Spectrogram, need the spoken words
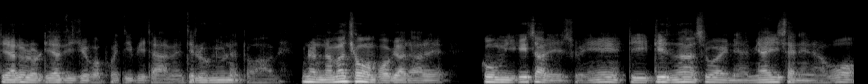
တရားလို့တော့တရားစီချုပ်ကဖွဲ့စည်းပေးထားရမယ်ဒီလိုမျိုးနဲ့သွားရမယ်ခုနနံပါတ်6မှာဖော်ပြထားတဲ့ကုမ္ပဏီကိစ္စတွေဆိုရင်ဒီဒေသနာအစိုးရနဲ့အများကြီးဆိုင်နေတာပေါ့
